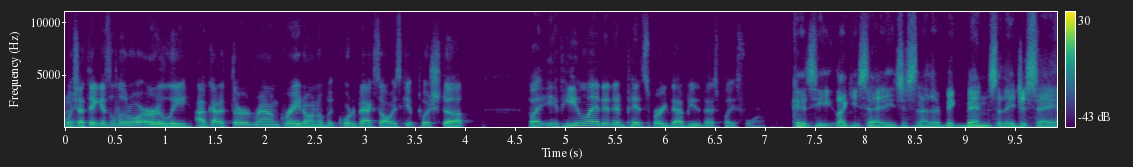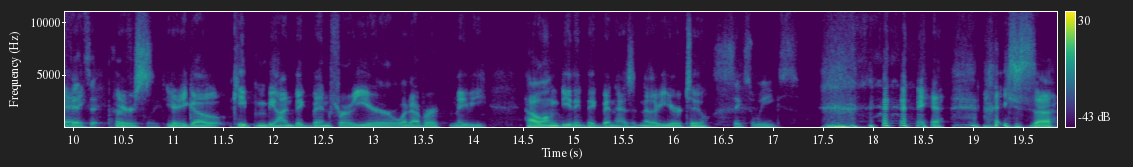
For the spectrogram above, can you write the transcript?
which I think is a little early. I've got a third round grade on him, but quarterbacks always get pushed up. But if he landed in Pittsburgh, that'd be the best place for him. because he, like you said, he's just another Big Ben. So they just say, He "Hey, here's here you go. Keep him behind Big Ben for a year or whatever. Maybe how long do you think Big Ben has? Another year or two? Six weeks. yeah. He's, uh,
